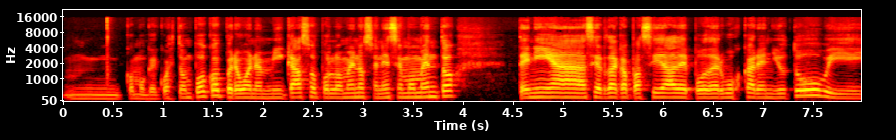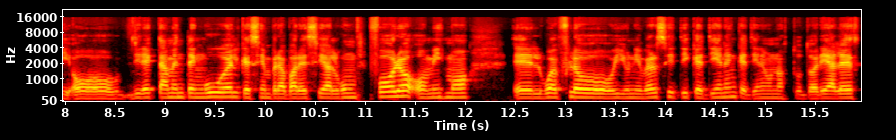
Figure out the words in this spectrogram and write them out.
mm, como que cuesta un poco, pero bueno, en mi caso, por lo menos en ese momento, tenía cierta capacidad de poder buscar en YouTube y, o directamente en Google, que siempre aparecía algún foro, o mismo el Webflow University que tienen, que tienen unos tutoriales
